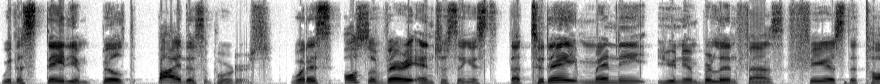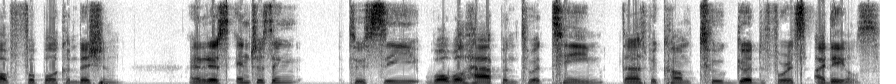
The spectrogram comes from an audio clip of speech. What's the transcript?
with a stadium built by the supporters. What is also very interesting is that today many Union Berlin fans fears the top football condition. And it is interesting to see what will happen to a team that has become too good for its ideals.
